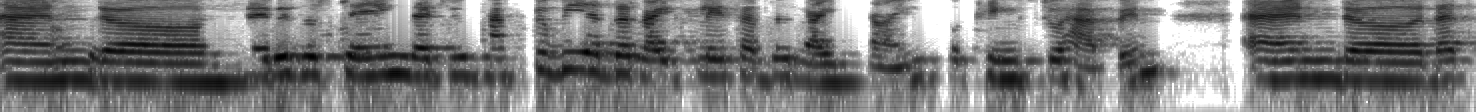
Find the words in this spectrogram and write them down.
And uh, there is a saying that you have to be at the right place at the right time for things to happen. And uh, that's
